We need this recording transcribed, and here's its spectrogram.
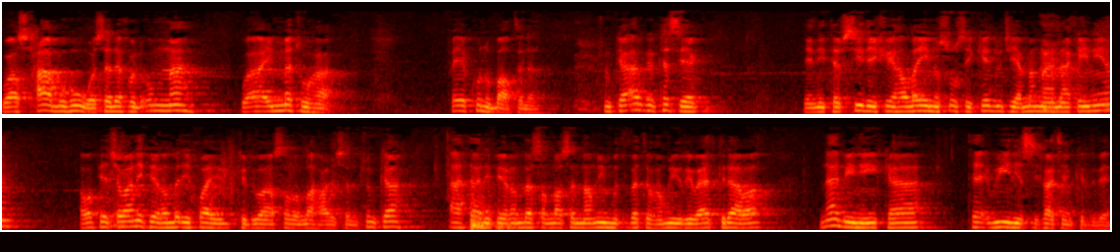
وأصحابه وسلف الأمة وأئمتها. فيكون باطلا. شنك أرجل كسيك یعنی تفسیرێکی هەڵەی نصوصی کێ دوتی ئەمە ماناکەی نییە ئەوە پێچەوانەی پێغمبەری خوای کردووە صلی الله عليه وسلم. چونکە ئاثاری پێغمبەر صلی الله عليه وسلم نامی مثبت و هەمووی روایت کراوە نبینی کە تەویلی صفاتیان کردبێ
